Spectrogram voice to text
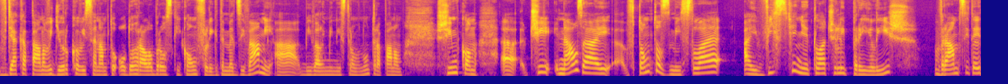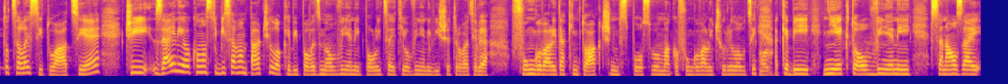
vďaka pánovi Ďurkovi sa nám tu odohral obrovský konflikt medzi vami a bývalým ministrom vnútra, pánom Šimkom. Či naozaj v tomto zmysle aj vy ste netlačili príliš v rámci tejto celej situácie, či za iné okolnosti by sa vám páčilo, keby povedzme obvinení policajti, obvinení vyšetrovateľia fungovali takýmto akčným spôsobom, ako fungovali Čurilovci no. a keby niekto obvinený sa naozaj e,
